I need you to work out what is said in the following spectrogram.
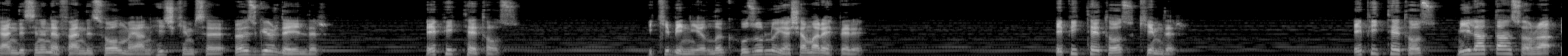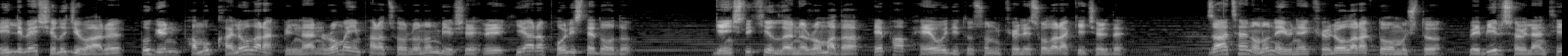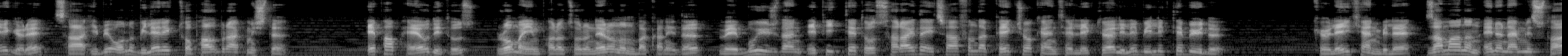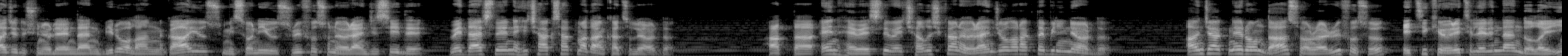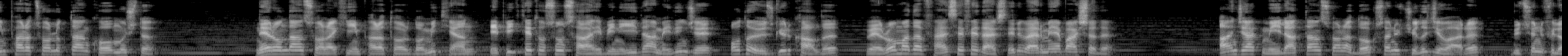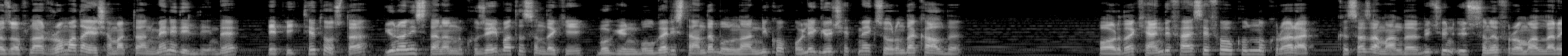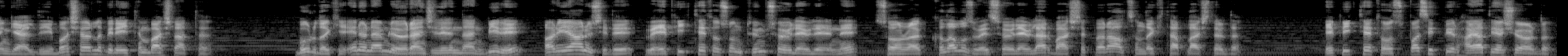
kendisinin efendisi olmayan hiç kimse özgür değildir. Epiktetos 2000 yıllık huzurlu yaşama rehberi Epiktetos kimdir? Epiktetos, milattan sonra 55 yılı civarı bugün Pamukkale olarak bilinen Roma İmparatorluğu'nun bir şehri Hierapolis'te doğdu. Gençlik yıllarını Roma'da Epap Heodotus'un kölesi olarak geçirdi. Zaten onun evine köle olarak doğmuştu ve bir söylentiye göre sahibi onu bilerek topal bırakmıştı. Epap Heodotus, Roma İmparatoru Nero'nun bakanıydı ve bu yüzden Epiktetos sarayda etrafında pek çok entelektüel ile birlikte büyüdü. Köleyken bile zamanın en önemli stoacı düşünürlerinden biri olan Gaius Misonius Rufus'un öğrencisiydi ve derslerine hiç aksatmadan katılıyordu. Hatta en hevesli ve çalışkan öğrenci olarak da biliniyordu. Ancak Neron daha sonra Rufus'u etik öğretilerinden dolayı imparatorluktan kovmuştu. Neron'dan sonraki imparator Domitian, Epiktetos'un sahibini idam edince o da özgür kaldı ve Roma'da felsefe dersleri vermeye başladı. Ancak milattan sonra 93 yılı civarı bütün filozoflar Roma'da yaşamaktan men edildiğinde Epiktetos da Yunanistan'ın kuzeybatısındaki bugün Bulgaristan'da bulunan Nikopol'e göç etmek zorunda kaldı. Orada kendi felsefe okulunu kurarak kısa zamanda bütün üst sınıf Romalıların geldiği başarılı bir eğitim başlattı. Buradaki en önemli öğrencilerinden biri Arianus idi ve Epiktetos'un tüm söylevlerini sonra kılavuz ve söylevler başlıkları altında kitaplaştırdı. Epiktetos basit bir hayat yaşıyordu.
